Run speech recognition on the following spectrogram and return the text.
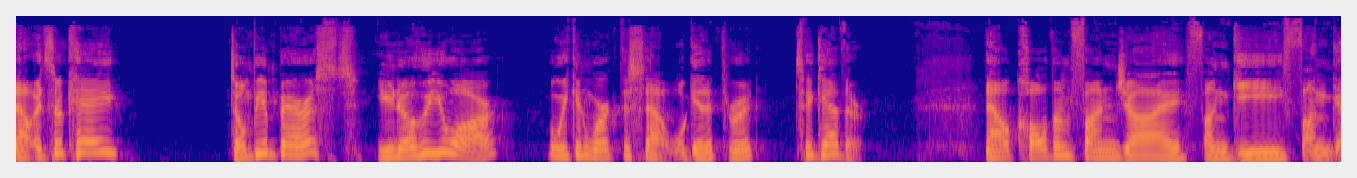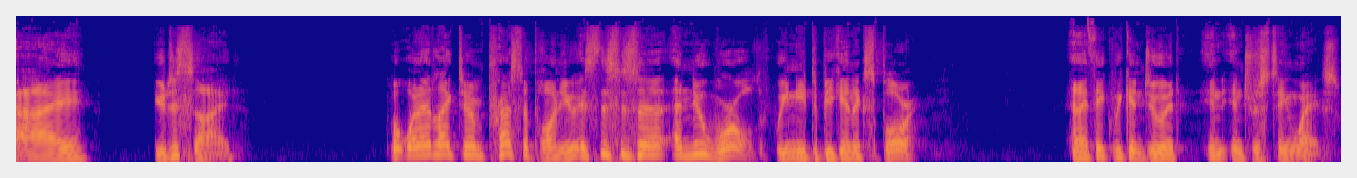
Now, it's okay. Don't be embarrassed. You know who you are, but we can work this out. We'll get it through it together. Now, call them fungi, fungi, fungi. You decide. But what I'd like to impress upon you is this is a, a, new world we need to begin exploring. And I think we can do it in interesting ways.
